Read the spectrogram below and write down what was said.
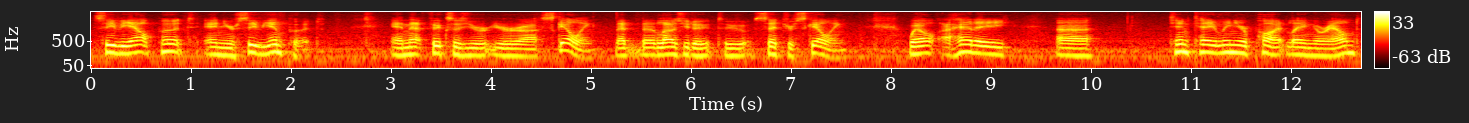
CV output and your CV input, and that fixes your your uh, scaling. That that allows you to to set your scaling. Well, I had a uh, 10k linear pot laying around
